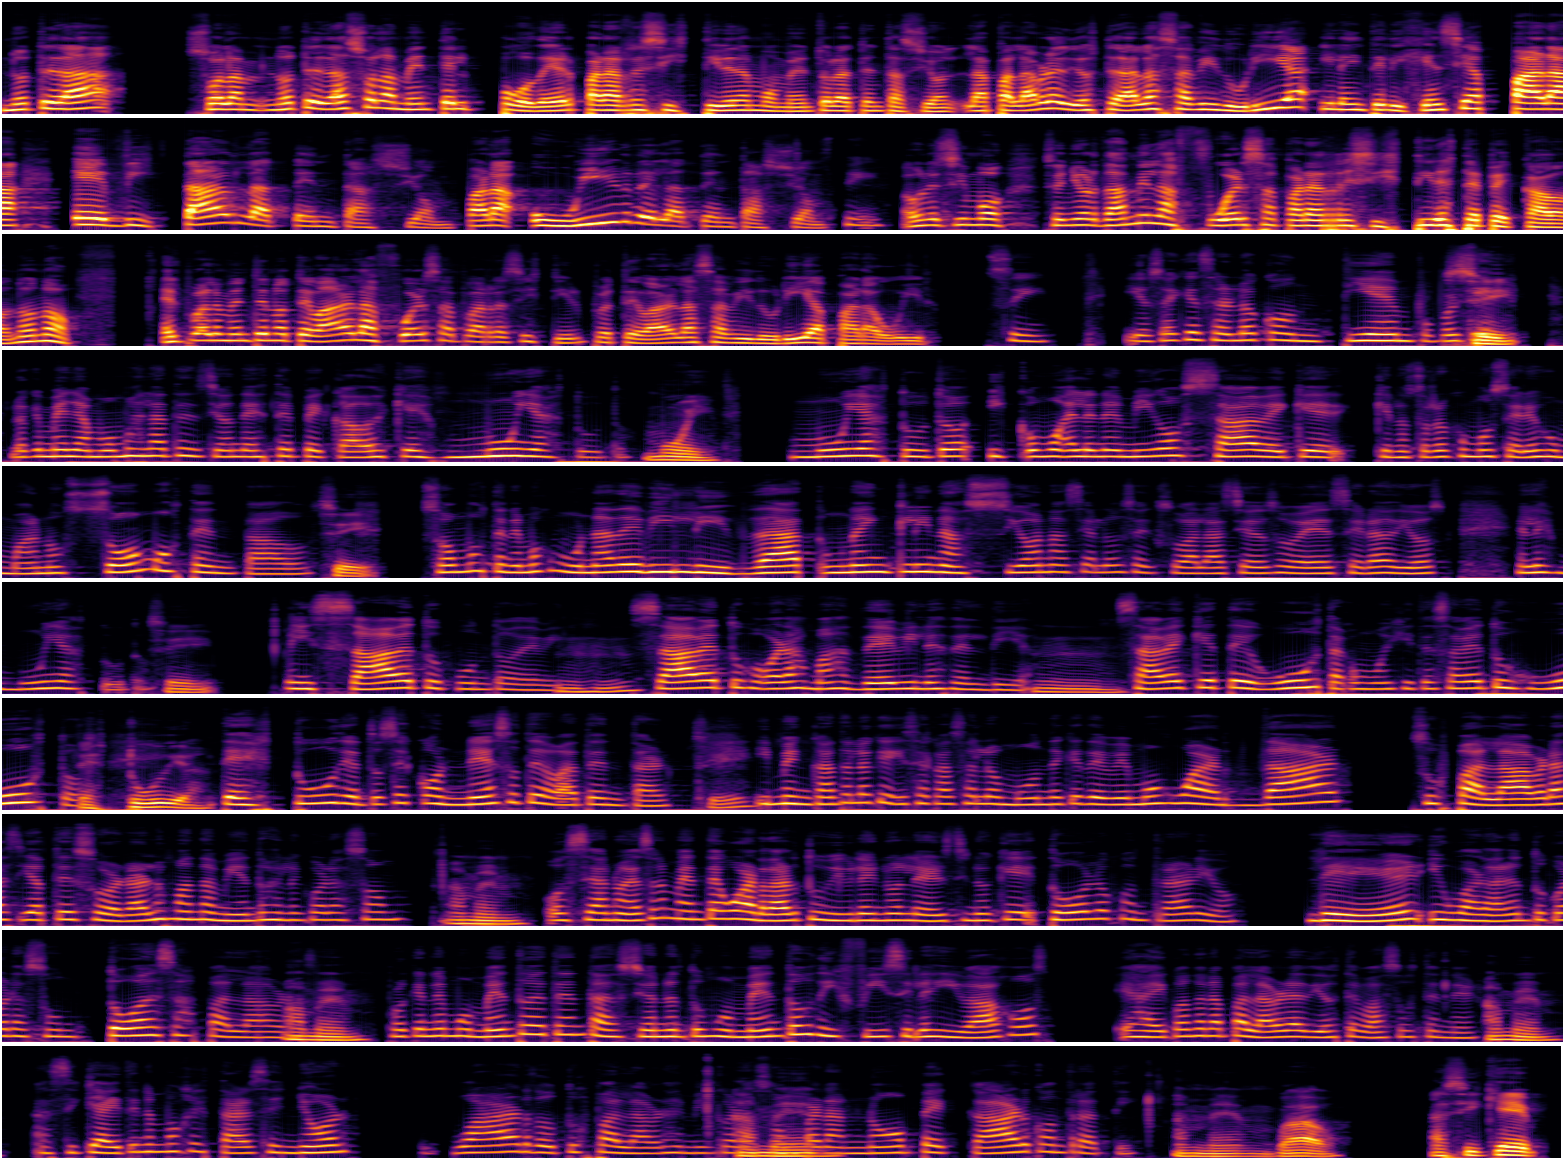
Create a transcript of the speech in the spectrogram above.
no te da sola- no te da solamente el poder para resistir en el momento de la tentación. La palabra de Dios te da la sabiduría y la inteligencia para evitar la tentación, para huir de la tentación. Sí. Aún decimos, Señor, dame la fuerza para resistir este pecado. No, no. Él probablemente no te va a dar la fuerza para resistir, pero te va a dar la sabiduría para huir. Sí. Y eso hay que hacerlo con tiempo, porque Sí, lo que me llamó más la atención de este pecado es que es muy astuto. muy. Muy astuto y como el enemigo sabe que, que nosotros como seres humanos somos tentados, Sí, somos, tenemos como una debilidad, una inclinación hacia lo sexual, hacia desobedecer a Dios, Él es muy astuto sí. y sabe tu punto débil, Ujú. sabe tus horas más débiles del día, Mm. sabe que te gusta, como dijiste, sabe tus gustos, Te estudia. te estudia, entonces con eso te va a tentar. Sí. Y me encanta lo que dice acá Salomón de que debemos guardar sus palabras y atesorar los mandamientos en el corazón. Amén. O sea, no es solamente guardar tu Biblia y no leer, sino que todo lo contrario. Leer y guardar en tu corazón todas esas palabras. Amén. Porque en el momento de tentación, en tus momentos difíciles y bajos, es ahí cuando la palabra de Dios te va a sostener. Amén. Así que ahí tenemos que estar, Señor, guardo tus palabras en mi corazón Amén. para no pecar contra ti. Amén. Wow. Así que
